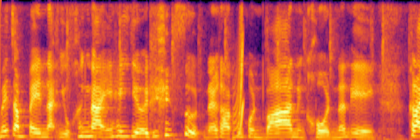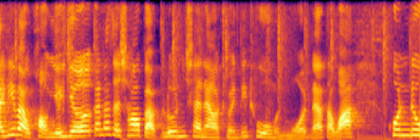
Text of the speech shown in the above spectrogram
ไม่จำเป็นอะอยู่ข้างในให้เยอะที่สุดนะคะเป็นคนบ้าหนึ่งคนนั่นเอง ใครที่แบบของเยอะๆ ก็น่าจะชอบแบบรุ่น Chanel 22 เหมือนมดนะ แต่ว่าคุณดู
